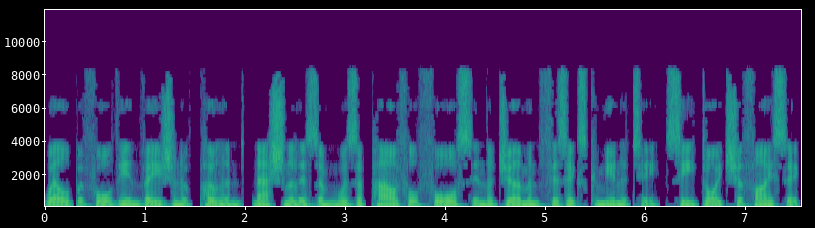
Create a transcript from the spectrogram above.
Well before the invasion of Poland, nationalism was a powerful force in the German physics community. See Deutsche Physik.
